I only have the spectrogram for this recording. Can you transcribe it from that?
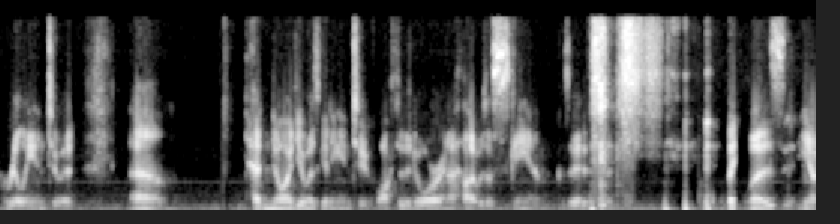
really into it. Um, had no idea what I was getting into. Walked through the door and I thought it was a scam because it, the thing was, you know,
